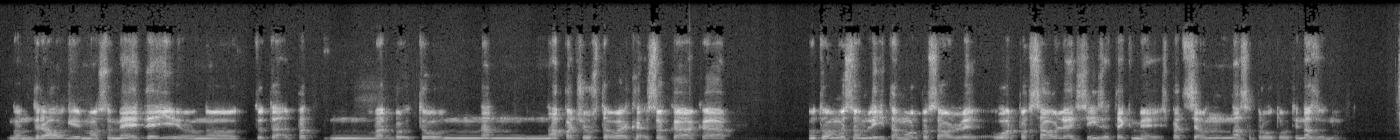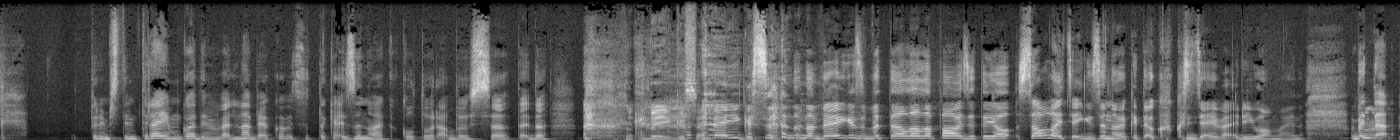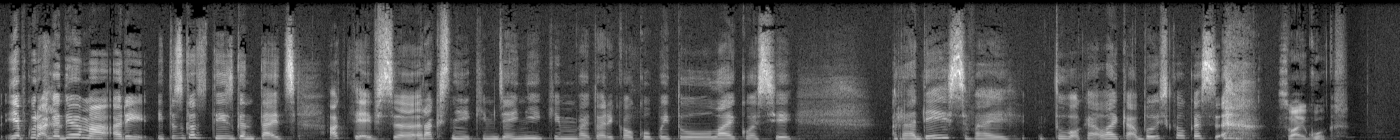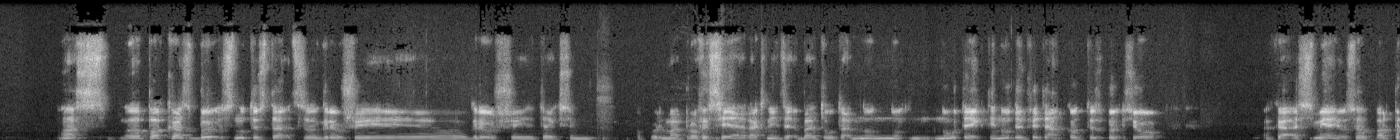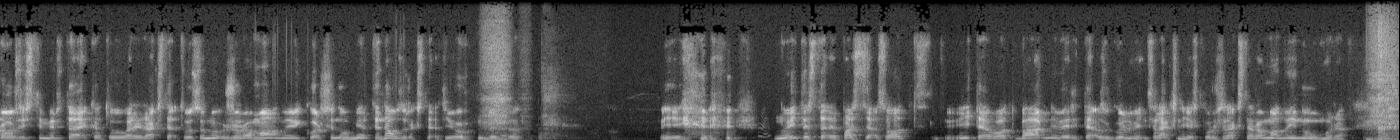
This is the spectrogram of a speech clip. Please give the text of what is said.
Gan draugi, mūsu mēdīji, un tu tā pat varbūt tu napačustavoji, ka saka, ka nu, tom visam lītam orpasaulē, es izatekmēju, pats jau nesaprotot, nezinot pirms tam trim gadiem vēl nebija Covid. Tad es zināju, ka kultūrā būs uh, tāda beigas. beigas, nu, ne beigas, bet tā liela pauze. Tu jau saulaicīgi zināji, ka tev kaut kas dzīvē ir jomaina. Bet, uh, jebkurā gadījumā, arī tas gads diezgan tāds aktīvs uh, rakstniekiem, dzēniekiem, vai tu arī kaut ko pītu laikosi radījis, vai tuvākajā laikā būs kaut kas svaigoks. Es, kas būs, nu, tas tāds grūši, grūši teiksim, pirmā profesijā rakstniecībai, tu tā, nu, nu, noteikti nudefitēt, kaut tas būs, jo, kā es smējos ar prozistiem, ir tā, ka tu vari rakstīt visu mūžu romānu, kurš ir numirti nav uzrakstīt, jo, bet, nu, tas pastāstās, ot, itē, ot, bārni veritē uz guļviņas rakstnieks, kurš raksta romānu i numura.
